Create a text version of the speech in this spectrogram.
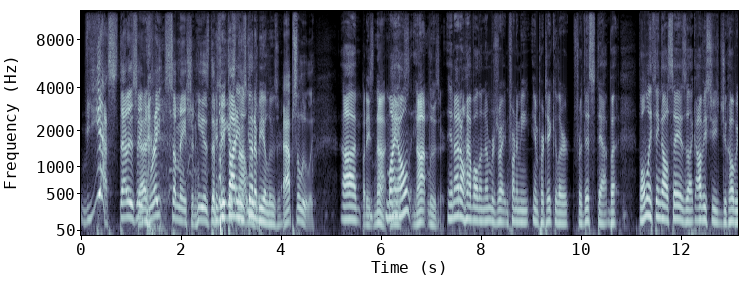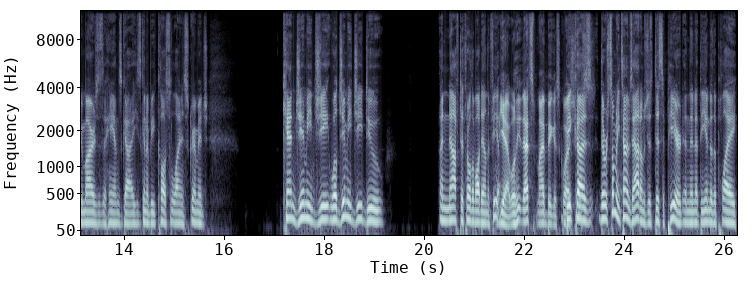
Yes, that is a great summation. He is the because you thought he not was going to be a loser. Absolutely. Uh, but he's not. My He's own- not loser. and I don't have all the numbers right in front of me in particular for this stat, but the only thing I'll say is like obviously Jakobi Meyers is a hands guy. He's going to be close to the line of scrimmage. Can Jimmy G? Will Jimmy G do enough to throw the ball down the field? Yeah, well, he, that's my biggest question. because there were so many times Adams just disappeared, and then at the end of the play,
